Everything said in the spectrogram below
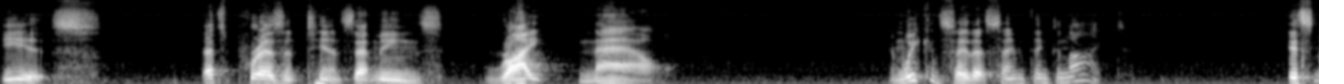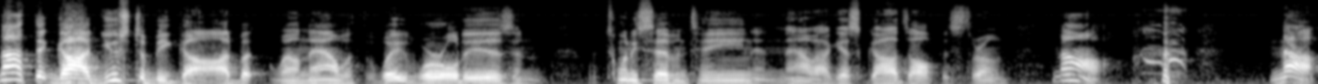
is. That's present tense. That means right now. And we can say that same thing tonight. It's not that God used to be God, but, well, now with the way the world is and with 2017, and now I guess God's off his throne. No. no.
